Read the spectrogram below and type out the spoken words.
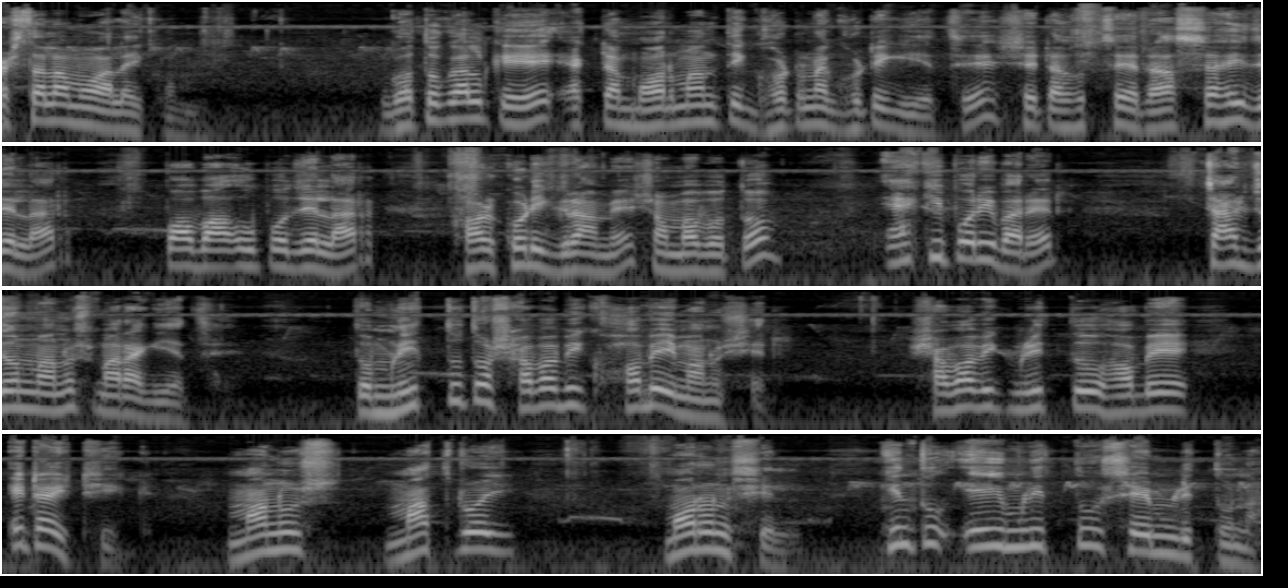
আসসালামু আলাইকুম। গতকালকে একটা মর্মান্তিক ঘটনা ঘটে গিয়েছে, সেটা হচ্ছে রাজশাহী জেলার পবা উপজেলার খড়খড়ি গ্রামে সম্ভবত একই পরিবারের চারজন মানুষ মারা গিয়েছে। তো মৃত্যু তো স্বাভাবিক হবেই মানুষের। স্বাভাবিক মৃত্যু হবে এটাই ঠিক। মানুষ মাত্রই মরণশীল, কিন্তু এই মৃত্যু সে মৃত্যু না।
